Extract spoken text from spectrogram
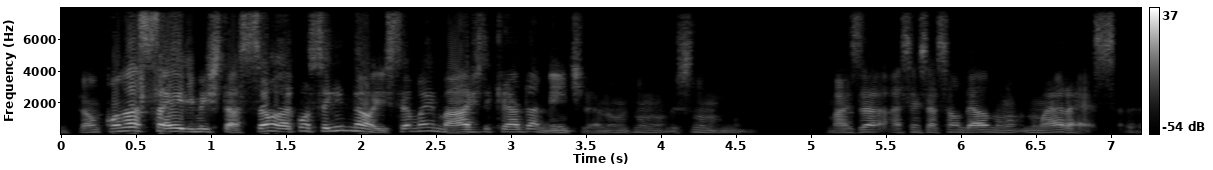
Então, quando ela saía de meditação, ela conseguia, não, isso é uma imagem criada da mente, né? Não, não, isso não, mas a, a sensação dela não, não era essa. Né?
